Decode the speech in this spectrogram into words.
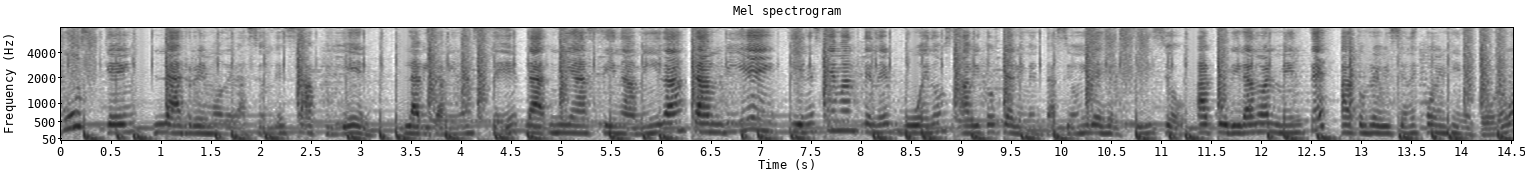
busquen la remodelación de esa piel la vitamina C, la niacinamida. También tienes que mantener buenos hábitos de alimentación y de ejercicio. Acudir anualmente a tus revisiones con el ginecólogo,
